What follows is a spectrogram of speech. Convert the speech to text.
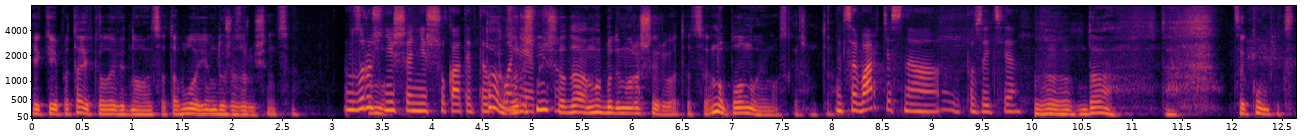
які питають, коли відновиться табло. Їм дуже зручно це. Ну зручніше ніж шукати в Так, телефоні. зручніше, якщо- да, ми будемо розширювати це. Ну, плануємо, скажімо так. Це вартісна позиція. Е, Да, да. Це комплекс.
